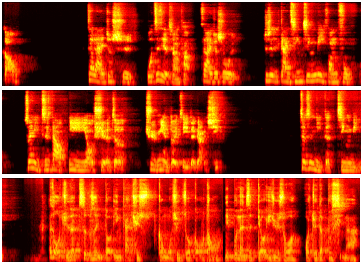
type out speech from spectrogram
高。再来就是我自己的想法，再来就是我就是感情经历丰富，所以你知道你有学着去面对自己的感情，这是你的经历。但是我觉得是不是你都应该去跟我去做沟通？你不能只丢一句说我觉得不行啊。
